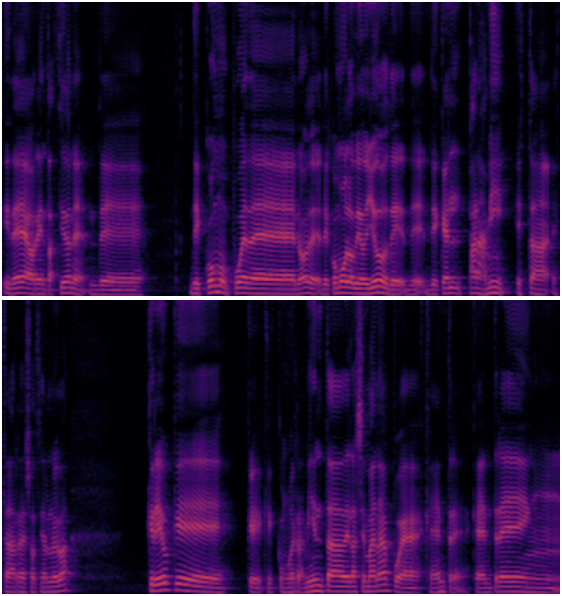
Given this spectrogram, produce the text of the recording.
ideas, orientaciones de, cómo puede, ¿no? De, cómo lo veo yo, de, de, qué es para mí esta, esta red social nueva. Creo que, como herramienta de la semana, pues que entre, que entre en,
